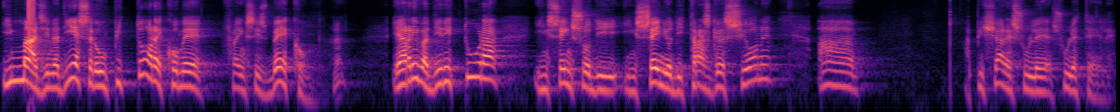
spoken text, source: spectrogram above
immagina di essere un pittore come Francis Bacon eh? e arriva addirittura in, di, in segno di trasgressione a, a pisciare sulle, sulle tele.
